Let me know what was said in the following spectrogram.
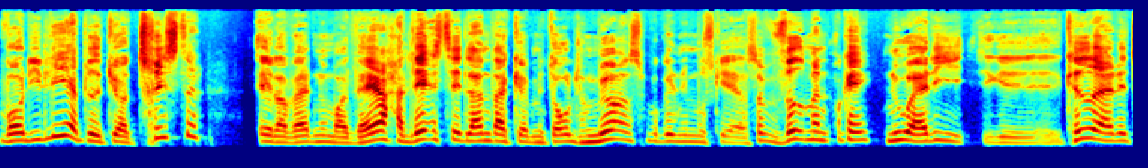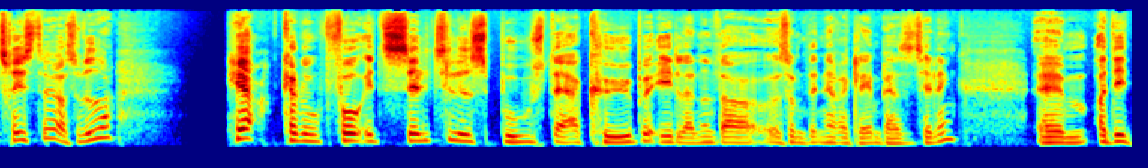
hvor de lige er blevet gjort triste, eller hvad det nu måtte være, har læst et eller andet, der har gjort dem dårligt humør, så begynder de måske, og så ved man, okay, nu er de ked af det, triste osv., her kan du få et selvtillidsboost af at købe et eller andet, der, som den her reklame passer til, ikke? Øhm, og det er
